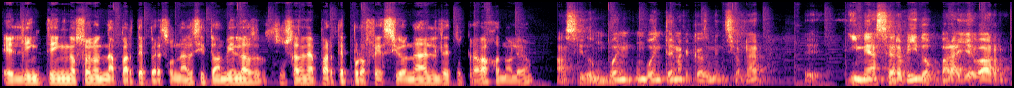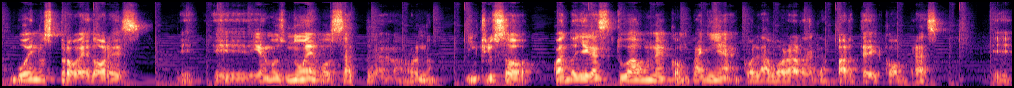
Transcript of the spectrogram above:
el LinkedIn, no solo en la parte personal, sino también lo has usado en la parte profesional de tu trabajo, ¿no, Leo? Ha sido un buen, un buen tema que acabas de mencionar eh, y me ha servido para llevar buenos proveedores, eh, digamos, nuevos al horno. Incluso cuando llegas tú a una compañía a colaborar en la parte de compras, eh,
